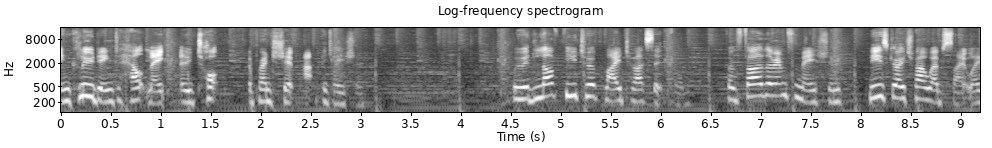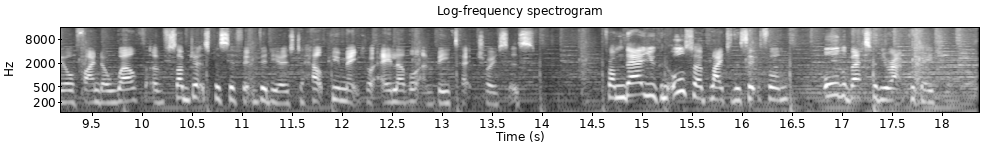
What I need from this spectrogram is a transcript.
including to help make a top apprenticeship application. We would love for you to apply to our sixth. For further information, please go to our website where you'll find a wealth of subject-specific videos to help you make your A-level and BTEC choices. From there, you can also apply to the sixth form. All the best with your application.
